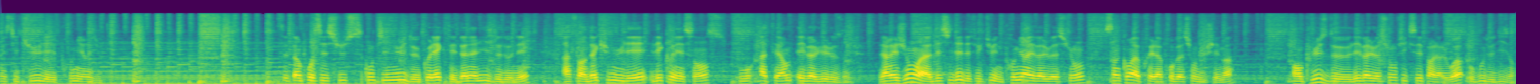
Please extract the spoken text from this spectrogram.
restitue les premiers résultats. C'est un processus continu de collecte et d'analyse de données afin d'accumuler les connaissances pour, à terme, évaluer le SDRIF. La région a décidé d'effectuer une première évaluation 5 ans après l'approbation du schéma, en plus de l'évaluation fixée par la loi au bout de 10 ans.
